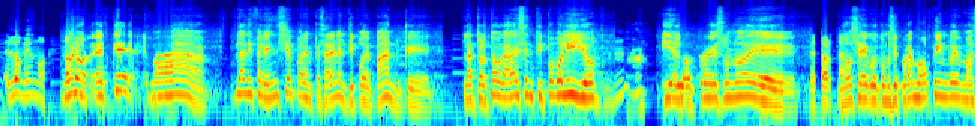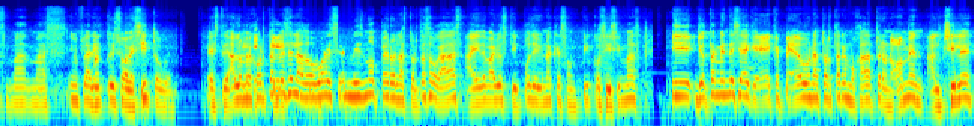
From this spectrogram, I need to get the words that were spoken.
Es lo mismo. No sé- bueno, es que va la diferencia para empezar en el tipo de pan, que la torta ahogada es en tipo bolillo Ujú, y el otro es uno de, De torta. no sé, güey, como si fuera muffin, güey, más, más, más infladito y suavecito, güey. Este, a lo mejor tal vez el adobo es el mismo, pero en las tortas ahogadas hay de varios tipos y hay una que son picosísimas. Y yo también decía de que, eh, qué pedo, una torta remojada, pero no, men, al chile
